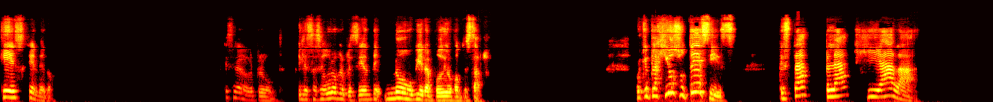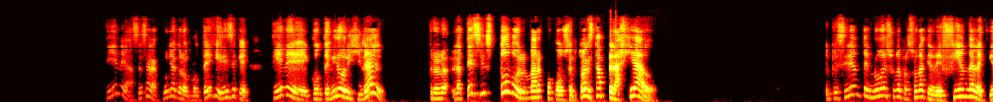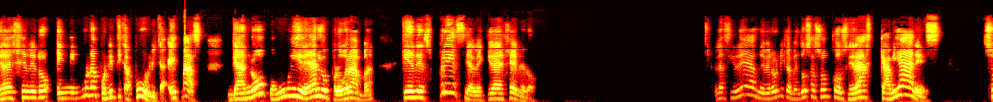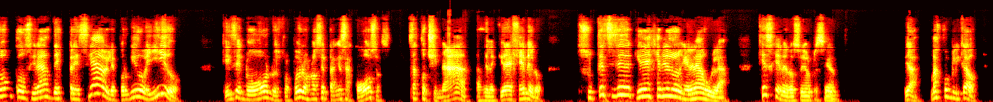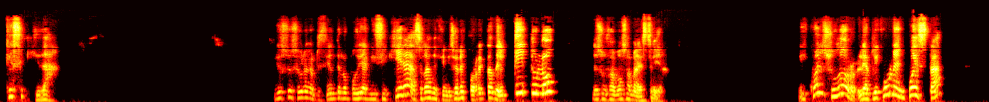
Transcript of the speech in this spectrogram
¿Qué es género? Esa era la pregunta. Y les aseguro que el presidente no hubiera podido contestar. Porque plagió su tesis. Está plagiada. Tiene a César Acuña que lo protege y dice que tiene contenido original. Pero la tesis, todo el marco conceptual está plagiado el presidente no es una persona que defienda la equidad de género en ninguna política pública. Es más, ganó con un ideario programa que desprecia la equidad de género. Las ideas de Verónica Mendoza son consideradas caviares, son consideradas despreciables por Guido Bellido, que dice, no, nuestros pueblos no aceptan esas cosas, esas cochinadas de la equidad de género. Su tesis es de equidad de género en el aula ¿Qué es género, señor presidente? Ya, más complicado. ¿Qué es equidad? Yo estoy segura que el presidente no podía ni siquiera hacer las definiciones correctas del título de su famosa maestría. ¿Y cuál sudor? Le aplicó una encuesta,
